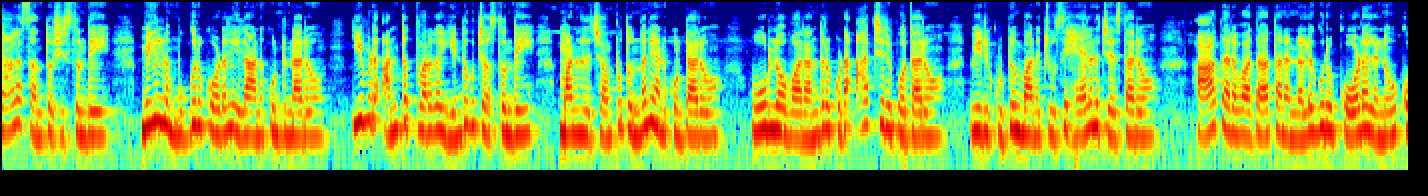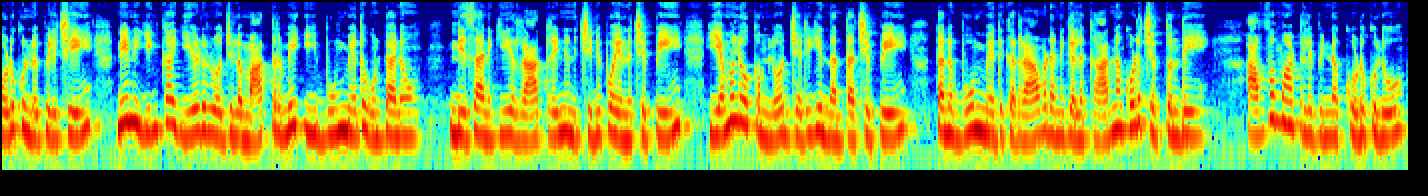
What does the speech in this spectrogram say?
చాలా సంతోషిస్తుంది. మిగిలిన ముగ్గురు కోడలు ఇలా అనుకుంటున్నారు. ఈవిడ అంత త్వరగా ఎందుకు చేస్తుంది? మనల్ని చంపుతుందని అనుకుంటారు. ఊర్లో వారందరూ కూడా ఆశ్చర్యపోతారు. వీరి కుటుంబాన్ని చూసి హేళన చేస్తారు. ఆ తర్వాత తన నలుగురు కోడలను కొడుకులను పిలిచి నేను ఇంకా ఏడు రోజులు మాత్రమే ఈ భూమి మీద ఉంటాను. నిజానికి రాత్రి నేను చనిపోయాను చెప్పి యమలోకంలో జరిగిందంతా చెప్పి తను భూమి మీదకి రావడానికి గల కారణం కూడా చెప్తుంది. అవ్వ మాటలు విన్న కొడుకులు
